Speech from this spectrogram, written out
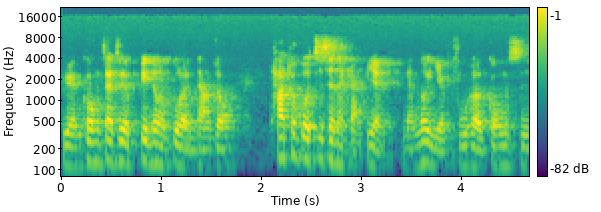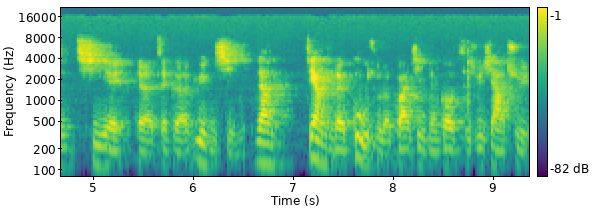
员工在这个变动的过程当中。他透过自身的改变，能够也符合公司企业的这个运行，让这样子的雇主的关系能够持续下去。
